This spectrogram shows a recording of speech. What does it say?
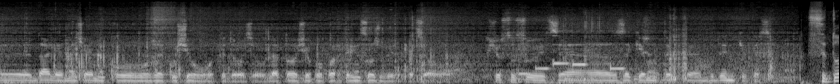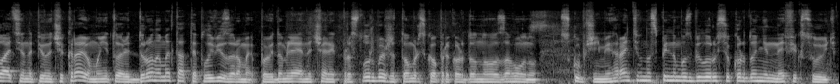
е, далі начальнику кущового підрозділу для того, щоб оперативні служби відпрацьовували. Що стосується е, закинутих е, будинків, те саме. Ситуацію на півночі краю моніторять дронами та тепловізорами, повідомляє начальник прес-служби Житомирського прикордонного загону. Скупчень мігрантів на спільному з Білоруссю кордоні не фіксують.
